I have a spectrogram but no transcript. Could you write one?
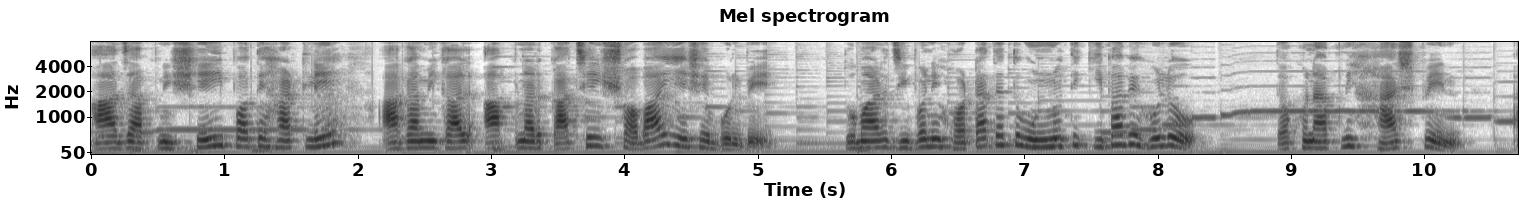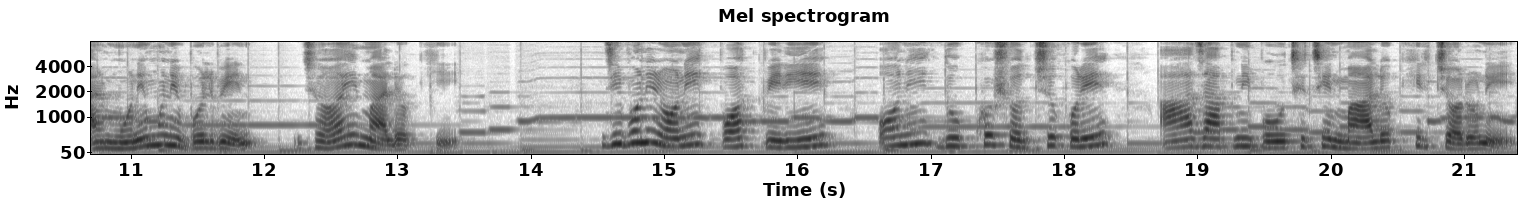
আজ আপনি সেই পথে হাঁটলে আগামীকাল আপনার কাছেই সবাই এসে বলবে, তোমার জীবনে হঠাৎ এত উন্নতি কীভাবে হলো? তখন আপনি হাসবেন আর মনে মনে বলবেন, জয় মা লক্ষ্মী। জীবনের অনেক পথ পেরিয়ে অনেক দুঃখ সহ্য করে আজ আপনি পৌঁছেছেন মা লক্ষ্মীর চরণে।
